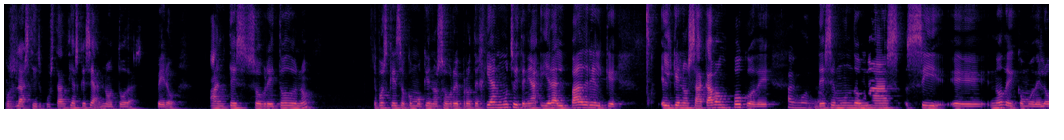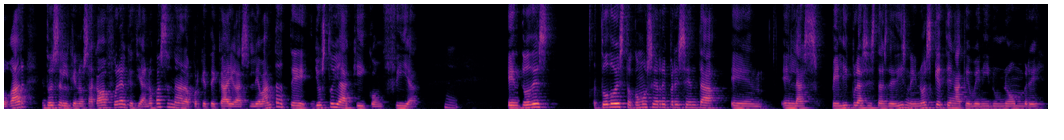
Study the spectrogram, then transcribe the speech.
pues las circunstancias que sean, no todas, pero antes sobre todo, ¿no? Pues que eso, como que nos sobreprotegían mucho y, tenía, y era el padre el que, el que nos sacaba un poco de, de ese mundo más, sí, eh, ¿no? De como del hogar. Entonces el que nos sacaba fuera, el que decía, no pasa nada porque te caigas, levántate, yo estoy aquí, confía. Mm. Entonces, todo esto, ¿cómo se representa en, las películas estas de Disney? No es que tenga que venir un hombre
